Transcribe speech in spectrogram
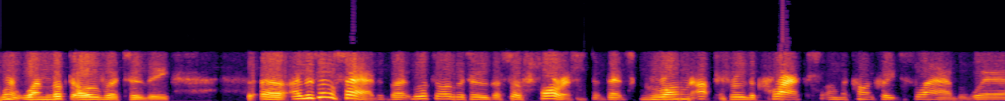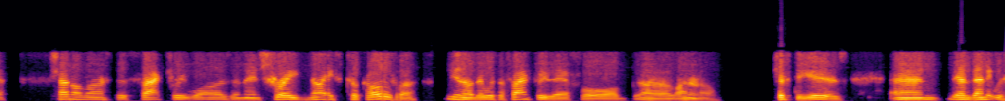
one looked over to the uh, and it's a little sad, but we looked over to the sort of forest that's grown up through the cracks on the concrete slab where Channel Master's factory was, and then Schrade Knife took over. You know, there was a factory there for uh, I don't know, 50 years, and, and then it was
